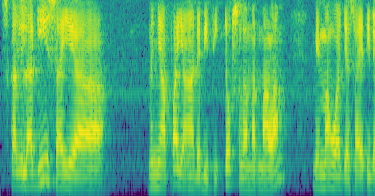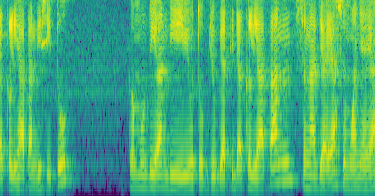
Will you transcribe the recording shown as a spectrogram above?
Sekali lagi saya menyapa yang ada di TikTok selamat malam. Memang wajah saya tidak kelihatan di situ. Kemudian di YouTube juga tidak kelihatan, sengaja ya semuanya ya.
